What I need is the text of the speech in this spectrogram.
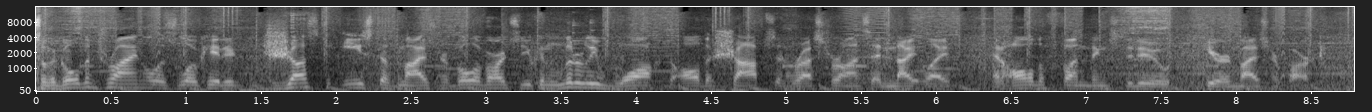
So the Golden Triangle is located just east of Mizner Boulevard, so you can literally walk to all the shops and restaurants and nightlife and all the fun things to do here in Mizner Park.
